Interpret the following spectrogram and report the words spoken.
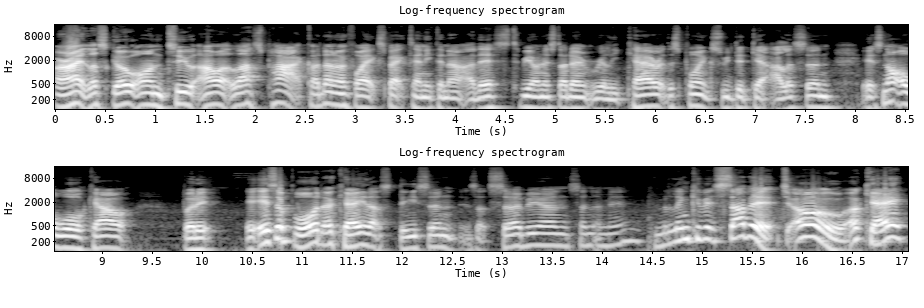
Alright, let's go on to our last pack. I don't know if I expect anything out of this. To be honest, I don't really care at this point because we did get Alisson. It's not a walkout, but it It is a board. Okay, that's decent. Is that Serbian mid? Milinkovic Savic. Oh, okay.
